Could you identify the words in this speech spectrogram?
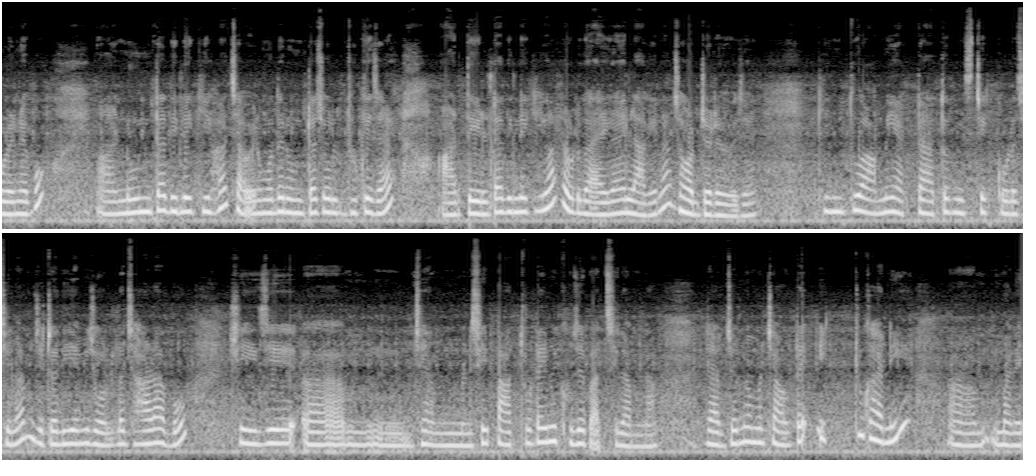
করে নেব। আর নুনটা দিলে কি হয়, চাউয়ের মধ্যে নুনটা চল ঢুকে যায়, আর তেলটা দিলে কি হয়, ওর গায়ে গায়ে লাগে না, ঝরঝরে হয়ে যায়। কিন্তু আমি একটা এত মিস্টেক করেছিলাম, যেটা দিয়ে আমি জলটা ঝাড়াবো, সেই যে মানে সেই পাত্রটাই আমি খুঁজে পাচ্ছিলাম না। যার জন্য আমার চাউটা একটুখানি মানে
